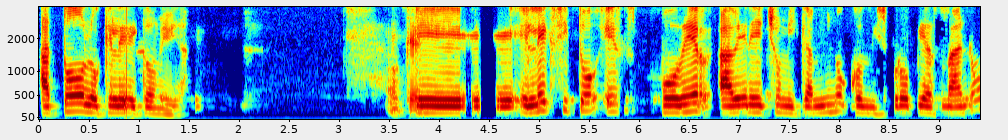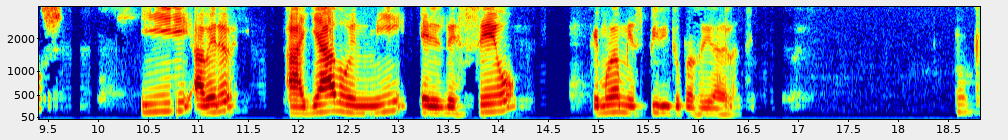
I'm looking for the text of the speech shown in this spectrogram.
a todo lo que le he dedicado mi vida. Eh, el éxito es poder haber hecho mi camino con mis propias manos y haber hallado en mí el deseo que mueva mi espíritu para seguir adelante. Ok.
